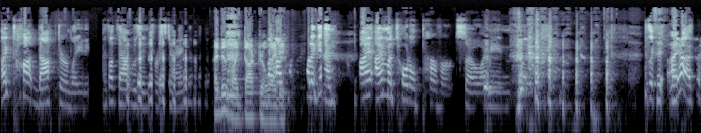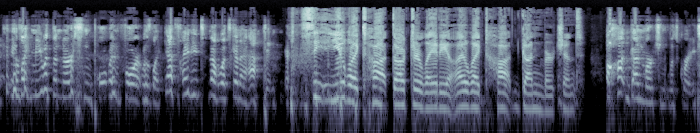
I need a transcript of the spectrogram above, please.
I Hot Doctor Lady. I thought that was interesting. I did like Doctor but, Lady. I, but again, I, I'm a total pervert, so I mean, like, it's like I- yeah, it was like me with the nurse in Portland Four. It was like, yes, I need to know what's going to happen here. See, you liked Hot Doctor Lady. I liked Hot Gun Merchant. A hot gun merchant was great.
